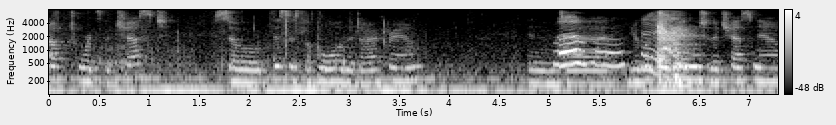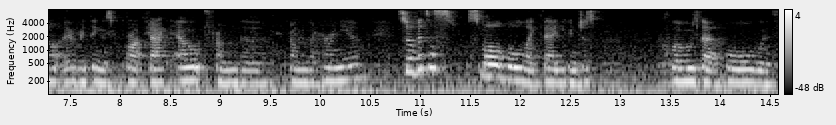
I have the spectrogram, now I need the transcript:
up towards the chest. So this is the hole in the diaphragm. And uh, you're looking into the chest now, everything is brought back out from the, from the hernia. So if it's a s- small hole like that, you can just close that hole with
